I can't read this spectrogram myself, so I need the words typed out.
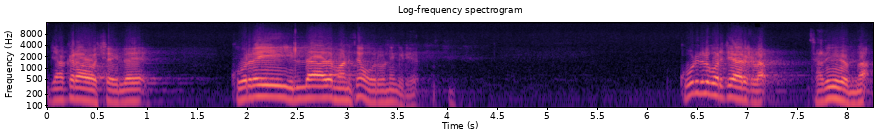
ஜாக்கிராவசையில் குறை இல்லாத மனுஷன் ஒருவனும் கிடையாது. கூடுதல் குறைச்சா இருக்கலாம். சதவீதம் தான்.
